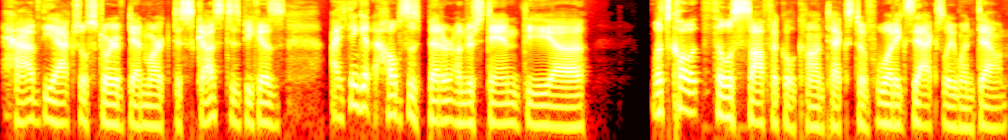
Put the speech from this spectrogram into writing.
have the actual story of Denmark discussed is because I think it helps us better understand the uh let's call it philosophical context of what exactly went down.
